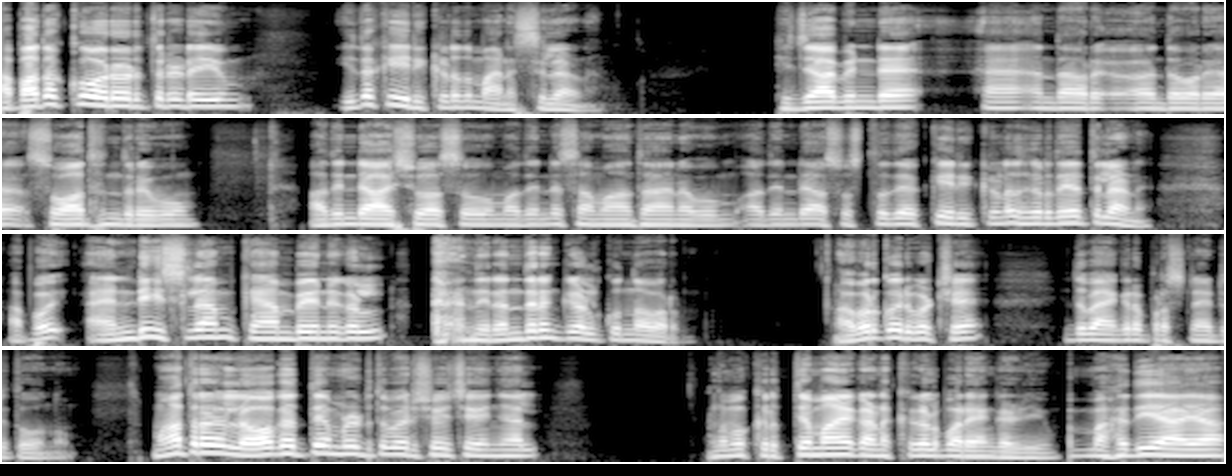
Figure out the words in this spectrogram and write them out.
അപ്പോൾ അതൊക്കെ ഓരോരുത്തരുടെയും ഇതൊക്കെ ഇരിക്കുന്നത് മനസ്സിലാണ്. ഹിജാബിന്റെ എന്താ പറയുക എന്താ പറയുക സ്വാതന്ത്ര്യവും അതിന്റെ ആശ്വാസവും അതിന്റെ സമാധാനവും അതിന്റെ അസ്വസ്ഥതയൊക്കെ ഇരിക്കുന്നത് ഹൃദയത്തിലാണ്. അപ്പോൾ ആന്റി ഇസ്ലാം ക്യാമ്പയിനുകൾ നിരന്തരം കേൾക്കുന്നവർ അവർക്കൊരു പക്ഷേ ഇത് ഭയങ്കര പ്രശ്നമായിട്ട് തോന്നും. മാത്രമല്ല ലോകത്തെ നമ്മളെടുത്ത് പരിശോധിച്ച് കഴിഞ്ഞാൽ നമുക്ക് കൃത്യമായ കണക്കുകൾ പറയാൻ കഴിയും. മഹതിയായ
